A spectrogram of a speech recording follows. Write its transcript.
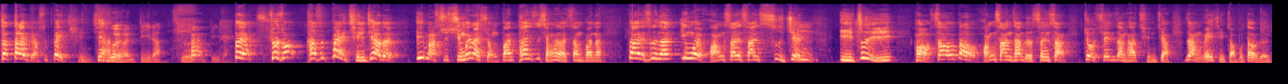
这代表是被请假的，机会很低的，机会很低的。对啊，所以说他是被请假的，立马是想要来上班，他也是想要来上班呢。但是呢，因为黄珊珊事件，以至于哈烧到黄珊珊的身上，就先让他请假，让媒体找不到人。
